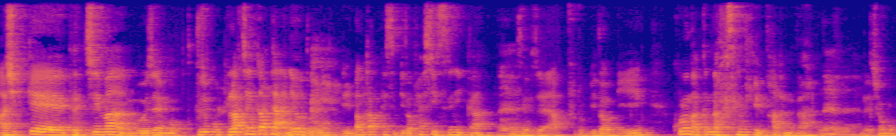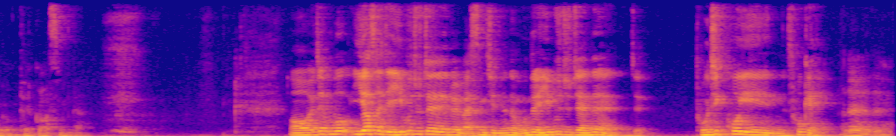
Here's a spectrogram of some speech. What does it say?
아쉽게 됐지만 뭐 이제 뭐 굳이 뭐 블록체인 카페 아니어도 일반 카페에서 meetup 할수 있으니까 네. 그래서 이제 앞으로 meetup이 코로나 끝나고 생기길 바란다. 네네. 네, 정도 될 것 같습니다. 어 이제 뭐 이어서 이제 2부 주제를 말씀드리면 오늘 2부 주제는 이제 도지코인 소개 네네.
